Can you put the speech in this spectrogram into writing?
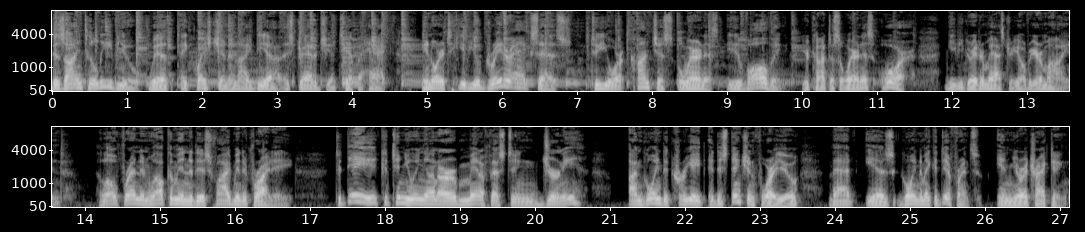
designed to leave you with a question, an idea, a strategy, a tip, a hack in order to give you greater access to your conscious awareness, evolving your conscious awareness, or give you greater mastery over your mind. Hello, friend, and welcome into this 5 Minute Friday. Today, continuing on our manifesting journey, I'm going to create a distinction for you that is going to make a difference in your attracting.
